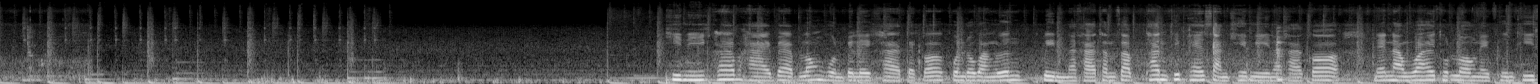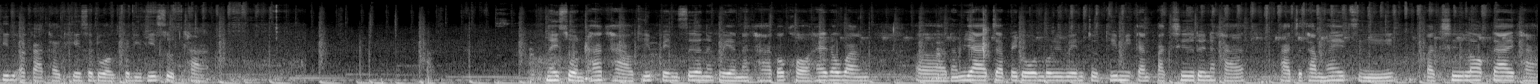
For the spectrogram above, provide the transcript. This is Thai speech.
ทีนี้คราบหายแบบล่องหนไปเลยค่ะ แต่ก็ควรระวังเรื่องกลิ่นนะคะสำหรับท่านที่แพ้สารเคมีนะคะ ก็แนะนำว่าให้ทดลองในพื้นที่ที่อากาศถ่ายเทสะดวกจะดีที่สุดค่ะ ในส่วนผ้าขาวที่เป็นเสื้อนักเรียนนะคะ ก็ขอให้ระวังน้ำยาจะไปโดนบริเวณจุดที่มีการปักชื่อด้วยนะคะ อาจจะทำให้สีปักชื่อลอกได้ค่ะ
